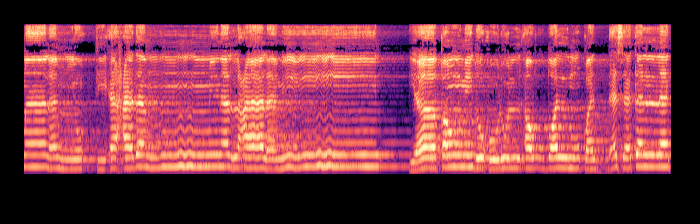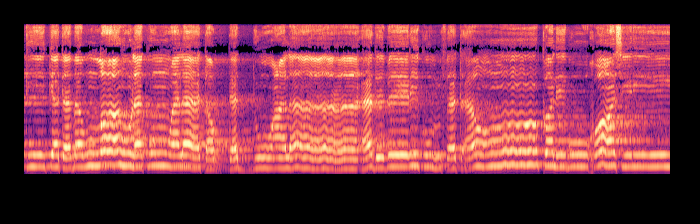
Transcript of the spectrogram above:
ما لم يؤت أحدا من العالمين. يا قوم ادخلوا الأرض المقدسة التي كتب الله لكم ولا ترتدوا على أدبيركم فتنقلبوا خاسرين.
